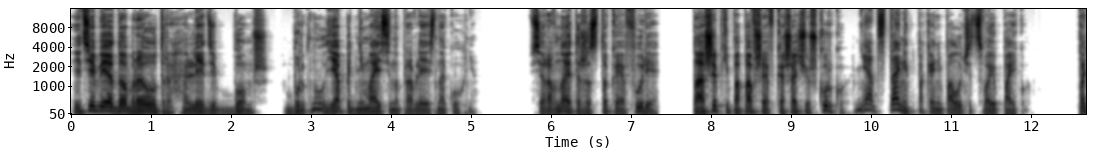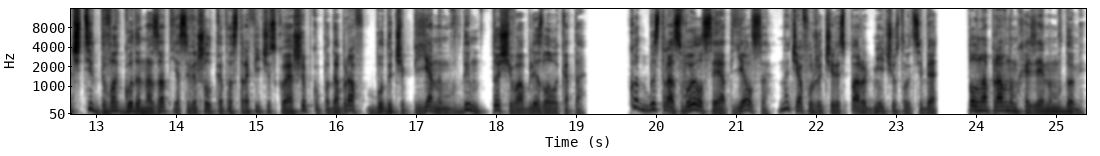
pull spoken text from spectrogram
«И тебе доброе утро, леди-бомж», — буркнул я, поднимаясь и направляясь на кухню. Все равно эта жестокая фурия по ошибке попавшая в кошачью шкурку, не отстанет, пока не получит свою пайку. Почти два года назад я совершил катастрофическую ошибку, подобрав, будучи пьяным в дым, тощего облезлого кота. Кот быстро освоился и отъелся, начав уже через пару дней чувствовать себя полноправным хозяином в доме.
